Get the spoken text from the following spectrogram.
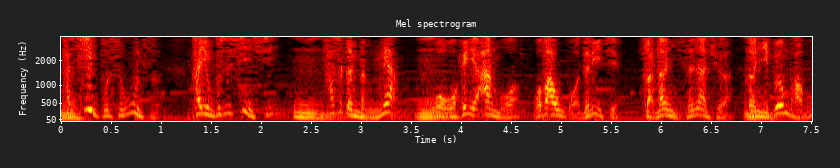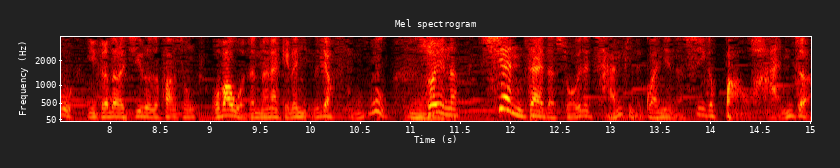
它既不是物质，它又不是信息，嗯，它是个能量。嗯、我我给你按摩，我把我的力气转到你身上去了，嗯所以你不用跑步，你得到了肌肉的放松，我把我的能量给了你，那叫服务。嗯、所以呢，现在的所谓的产品的观念呢，是一个饱含着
